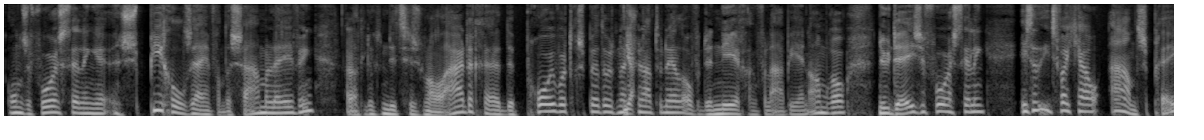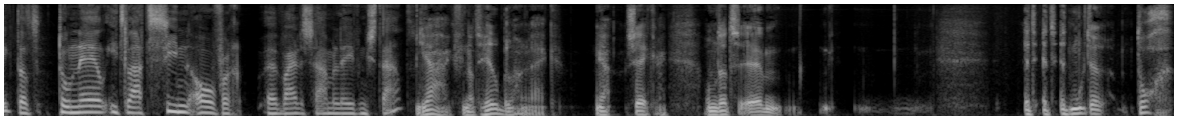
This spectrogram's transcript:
onze voorstellingen een spiegel zijn van de samenleving. Nou, dat lukt hem dit seizoen al aardig. Eh, de prooi wordt gespeeld door het Nationaal Toneel... over de neergang van ABN AMRO. Nu deze voorstelling. Is dat iets wat jou aanspreekt? Dat toneel iets laat zien over uh, waar de samenleving staat? Ja, ik vind dat heel belangrijk. Ja, zeker. Omdat, um, het, het, het moet er toch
